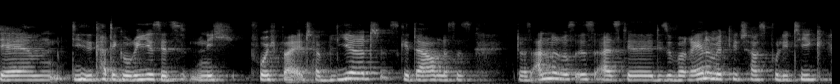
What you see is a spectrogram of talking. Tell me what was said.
Der, diese Kategorie ist jetzt nicht furchtbar etabliert. Es geht darum, dass es etwas anderes ist als die, die souveräne Mitgliedschaftspolitik.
